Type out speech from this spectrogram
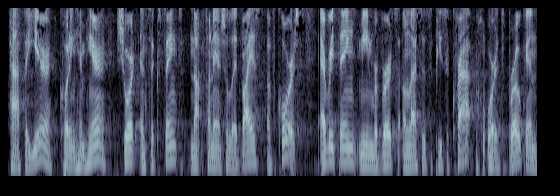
half a year. Quoting him here, short and succinct, not financial advice, of course. Everything mean reverts unless it's a piece of crap or it's broken.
